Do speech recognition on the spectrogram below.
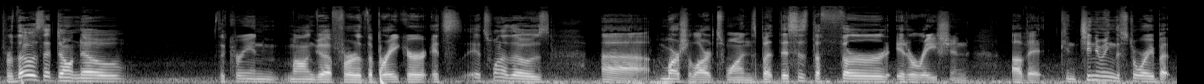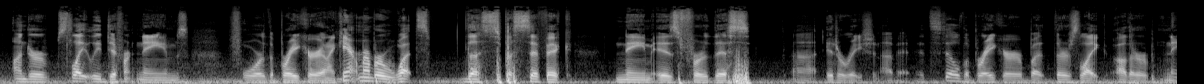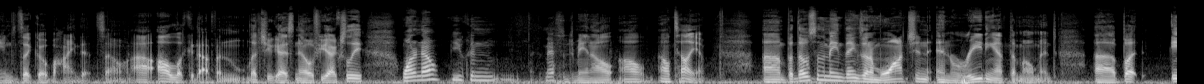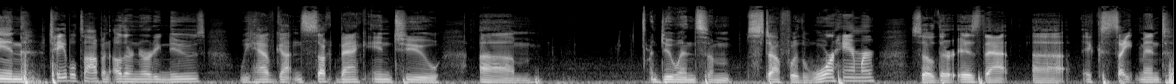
for those that don't know the Korean manga for The Breaker, it's it's one of those uh, martial arts ones, but this is the third iteration of it, continuing the story but under slightly different names for the breaker. And I can't remember what the specific name is for this uh, iteration of it. It's still the breaker, but there's like other names that go behind it. So I'll, I'll look it up and let you guys know if you actually want to know. You can message me and I'll I'll I'll tell you. Um, but those are the main things that I'm watching and reading at the moment. Uh, but in tabletop and other nerdy news, we have gotten sucked back into um, doing some stuff with Warhammer. So there is that uh, excitement.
